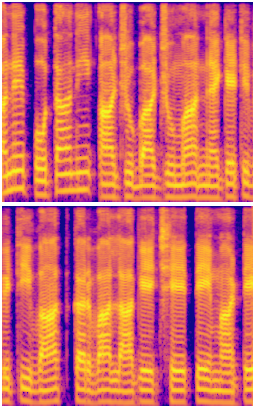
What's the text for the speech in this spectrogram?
અને પોતાની આજુબાજુમાં નેગેટિવિટી વાત કરવા લાગે છે તે માટે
